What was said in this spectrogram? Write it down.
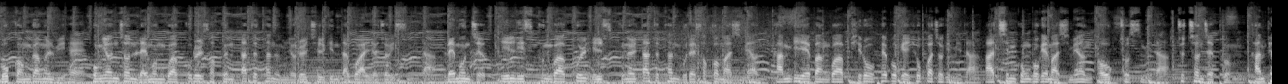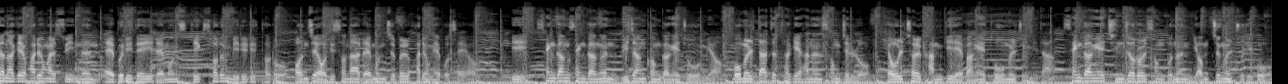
목 건강을 위해 공연 전 레몬과 꿀을 섞은 따뜻한 음료를 즐긴다고 알려져 있습니다. 레몬즙 1, 2스푼과 꿀 1스푼을 따뜻한 물에 섞어 마시면 감기 예방과 피로 회복에 효과적입니다. 아침 공복에 마시면 더욱 좋습니다. 추천 제품 간편하게 활용할 수 있는 에브리데이 레몬 스틱 30ml로 언제 어디서나 레몬즙을 활용해 보세요. 2. 생강생강은 위장 건강에 좋으며 몸을 따뜻하게 하는 성질로 겨울철 감기 예방에 도움을 줍니다. 생강의 진저롤 성분은 염증을 줄이고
